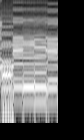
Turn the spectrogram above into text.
Thank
